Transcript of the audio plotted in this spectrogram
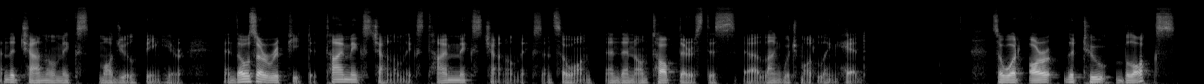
and the channel mix module being here. And those are repeated, time mix, channel mix, time mix, channel mix, and so on. And then on top, there's this uh, language modeling head. So what are the two blocks?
